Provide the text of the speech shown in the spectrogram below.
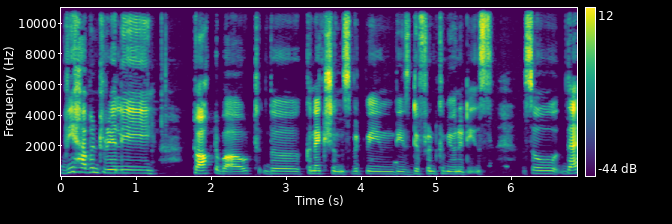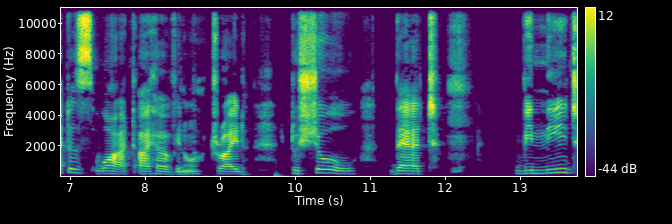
we haven't really talked about the connections between these different communities. So that is what i have you know tried to show that we need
